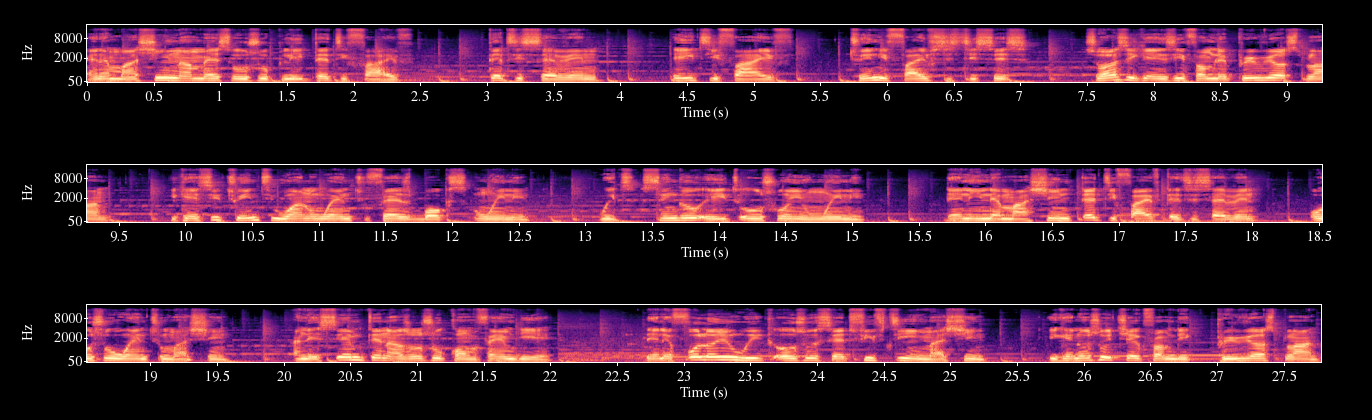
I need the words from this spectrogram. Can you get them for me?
And the machine numbers also play 35, 37, 85, 25, 66. So as you can see from the previous plan, you can see 21 went to first box winning with single 8 also in winning. Then in the machine 35, 37 also went to machine. And the same thing has also confirmed here. Then the following week also set 50 in machine. You can also check from the previous plan.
